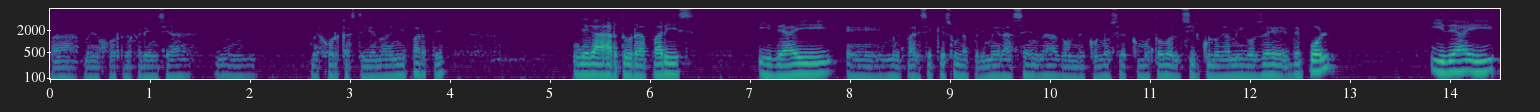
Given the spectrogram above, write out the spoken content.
para mejor referencia y un mejor castellano de mi parte, llega Arthur a París y de ahí eh, me parece que es una primera cena donde conoce como todo el círculo de amigos de, de Paul y de ahí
